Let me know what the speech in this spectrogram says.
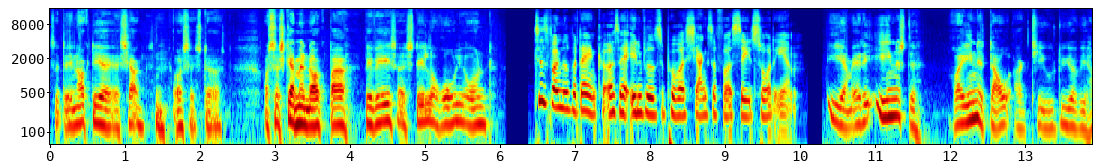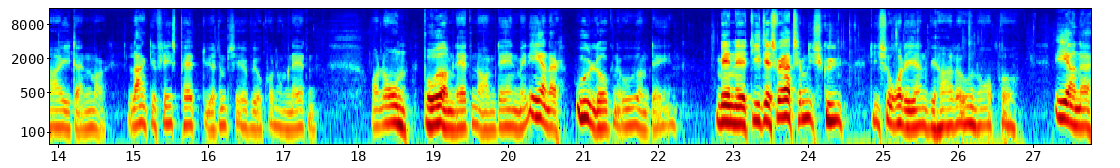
Så det er nok der, at chancen også er størst. Og så skal man nok bare bevæge sig stille og roligt rundt. Tidspunktet på dagen kan også have indflydelse på vores chancer for at se et sort æren. Jamen er det eneste rene dagaktive dyr, vi har i Danmark. Langt de fleste patdyr, dem ser vi jo kun om natten. Og nogen både om natten og om dagen, men æren er udelukkende ude om dagen. Men øh, de er desværre temmelig sky, de sorte æren, vi har derude nordpå. Æren er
